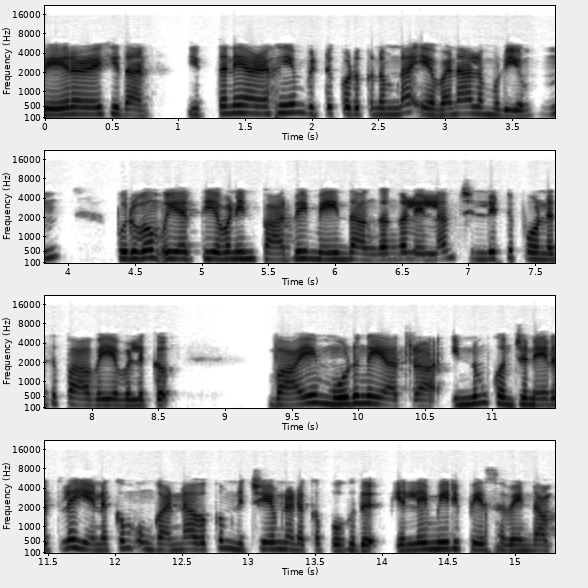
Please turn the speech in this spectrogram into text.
பேரழகிதான். இத்தனை அழகையும் விட்டு கொடுக்கணும்னா எவனால முடியும்? உம் புருவம் உயர்த்தியவனின் பார்வை மேய்ந்த அங்கங்கள் எல்லாம் சில்லிட்டு போனது பாவையவளுக்கு வாயை மூடுங்க யாத்ரா. இன்னும் கொஞ்ச நேரத்துல எனக்கும் உங்க அண்ணாவுக்கும் நிச்சயம் நடக்க போகுது. எல்லை மீறி பேச வேண்டாம்.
